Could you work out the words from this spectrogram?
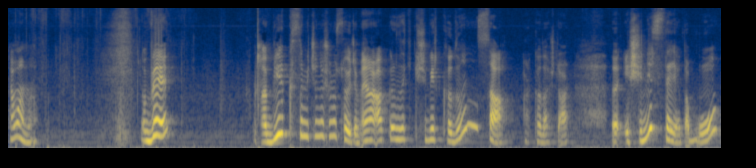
Tamam mı? Ve bir kısım için de şunu söyleyeceğim. Eğer aklınızdaki kişi bir kadınsa arkadaşlar e, eşinizse ya da bu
